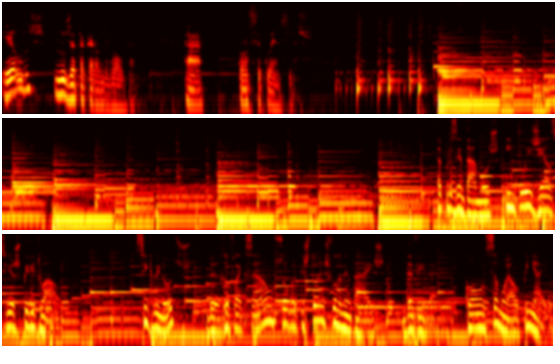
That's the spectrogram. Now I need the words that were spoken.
eles nos atacarão de volta. Há consequências. Apresentamos Inteligência Espiritual. 5 minutos de reflexão sobre questões fundamentais da vida, com Samuel Pinheiro.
